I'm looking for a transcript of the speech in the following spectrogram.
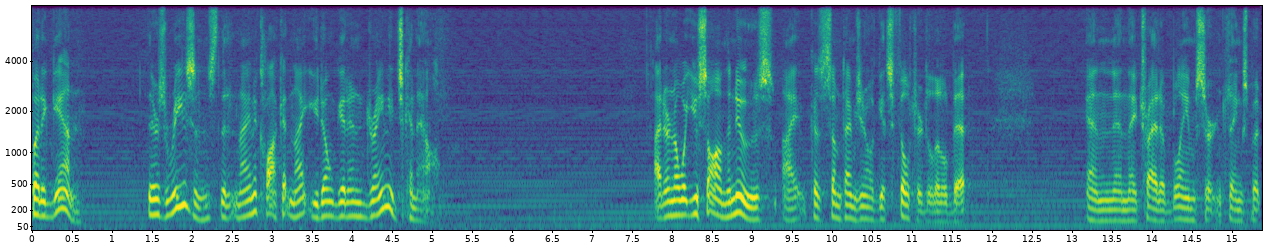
But again, there's reasons that at 9 o'clock at night you don't get in a drainage canal. I don't know what you saw on the news, because sometimes, you know, it gets filtered a little bit. And then they try to blame certain things, but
